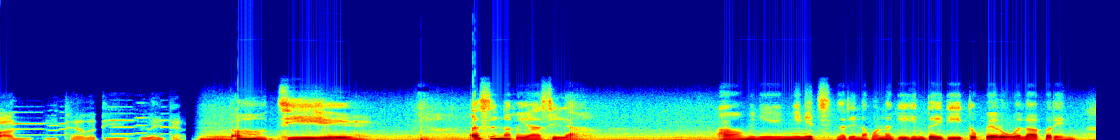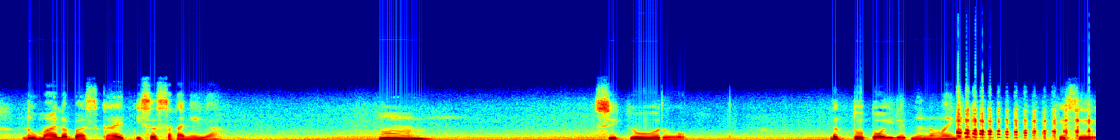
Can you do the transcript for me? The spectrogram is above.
One eternity later. Oh dear. Asan na kaya sila? How many minutes na rin ako naghihintay dito pero wala pa rin lumalabas kahit isa sa kanila. Hmm. Siguro. Nagto-toilet na naman. Kasi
